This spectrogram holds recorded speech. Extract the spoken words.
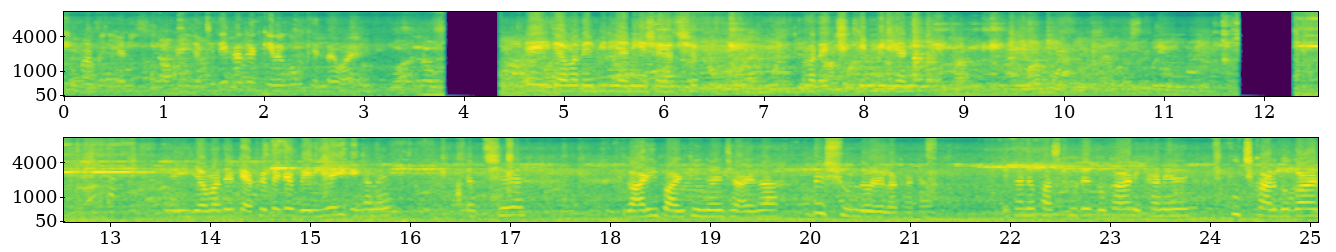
দিন পর বিরিয়ানি খেয়ে যাচ্ছি। দেখা যাক কীরকম খেতে হয়। এই যে আমাদের বিরিয়ানি এসে গেছে। আমাদের চিকেন বিরিয়ানি। এই যে আমাদের ক্যাফে থেকে বেরিয়েই এখানে যাচ্ছে। গাড়ি পার্কিংয়ের জায়গা। বেশ সুন্দর এলাকাটা। এখানে ফাস্টফুডের দোকান, এখানে ফুচকার দোকান,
